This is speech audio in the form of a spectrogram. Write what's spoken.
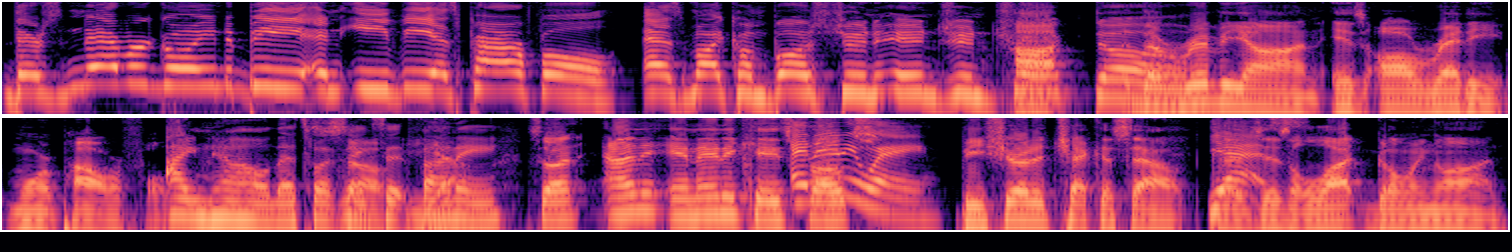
there's never going to be an EV as powerful as my combustion engine Uh, truck does. the Rivian is already more powerful. I know that's what So, makes it yeah. funny. So in, in, in any case, And folks, anyway. be sure to check us out because Yes. there's a lot going on.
